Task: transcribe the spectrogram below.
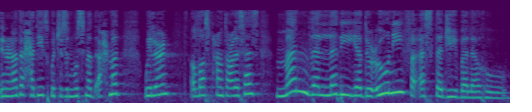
In another hadith which is in Musnad Ahmad, we learn Allah subhanahu wa ta'ala says, مَنْ ذَا الَّذِي يَدْعُونِي فَأَسْتَجِيبَ لَهُ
